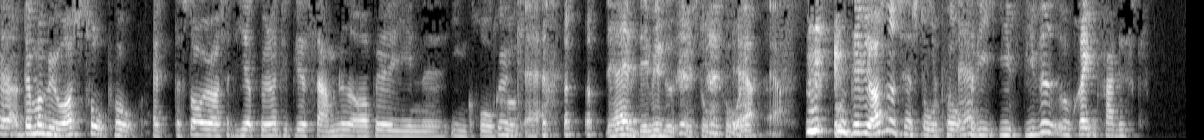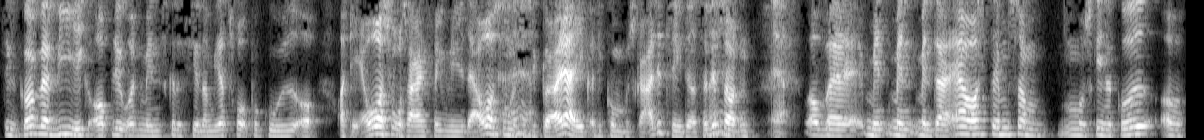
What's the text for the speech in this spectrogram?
Ja, Og der må vi jo også tro på, at der står jo også, at de her bønder, de bliver samlet oppe i en, øh, i en krukke. Ikke? Ja, ja jamen, det er vi nødt til at stole på. Ja. Ja. Ja. det er vi også nødt til at stole på, Ja. fordi vi, vi ved jo rent faktisk, det kan godt være, at vi ikke oplever et menneske, der siger, at jeg tror på Gud, og, og det er jo også vores egen frivillige. Der er jo også Ja, nogen, der ja. siger, det gør jeg ikke, og de kommer måske aldrig til det, og så er det Ja, ja. sådan. Ja. Og hvad, men, men, men der er også dem, som måske har gået og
